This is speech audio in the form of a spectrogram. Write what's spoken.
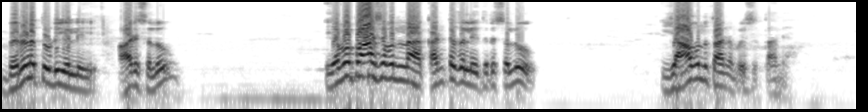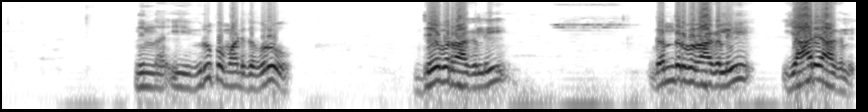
ಬೆರಳ ತುಡಿಯಲ್ಲಿ ಆಡಿಸಲು, ಯಮಪಾಶವನ್ನ ಕಂಠದಲ್ಲಿ ಧರಿಸಲು ಯಾವನು ತಾನು ಬಯಸುತ್ತಾನೆ? ನಿನ್ನ ಈ ವಿರೂಪ ಮಾಡಿದವರು ದೇವರಾಗಲಿ, ಗಂಧರ್ವರಾಗಲಿ, ಯಾರೇ ಆಗಲಿ,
